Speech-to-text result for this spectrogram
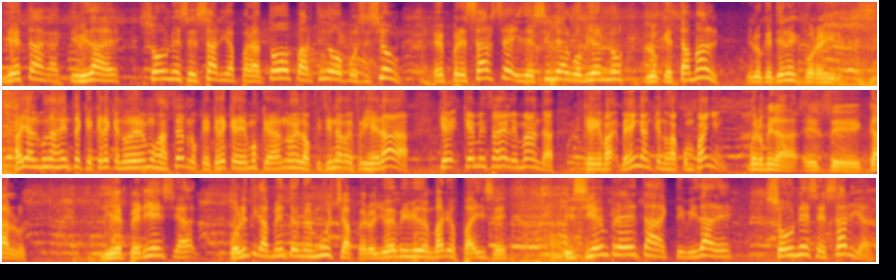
y estas actividades son necesarias para todo partido de oposición, expresarse y decirle al gobierno lo que está mal y lo que tiene que corregir. Hay alguna gente que cree que no debemos hacerlo, que cree que debemos quedarnos en la oficina refrigerada. ¿Qué, mensaje le manda? Que vengan, que nos acompañen. Bueno, mira, este, Carlos, mi experiencia políticamente no es mucha, pero yo he vivido en varios países y siempre estas actividades son necesarias,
